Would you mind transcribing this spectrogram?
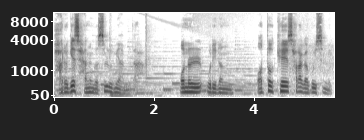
바르게 사는 것을 의미합니다. 오늘 우리는 어떻게 살아가고 있습니까?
